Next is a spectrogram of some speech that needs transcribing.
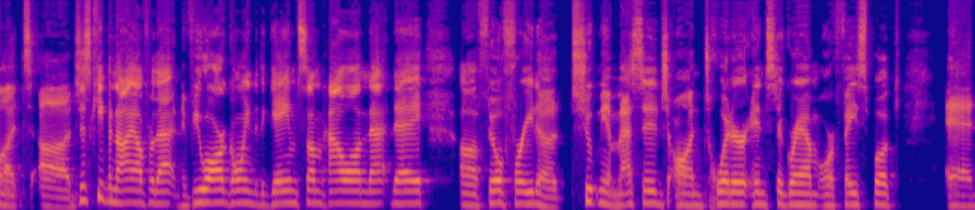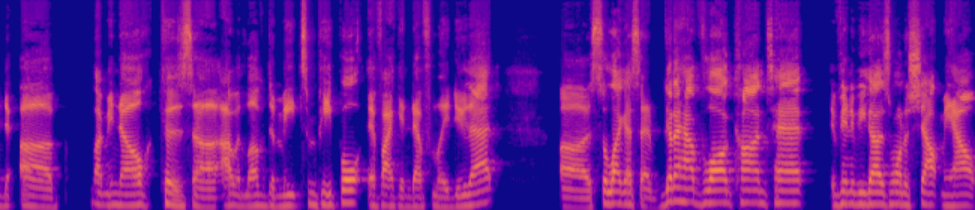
But uh, just keep an eye out for that. And if you are going to the game somehow on that day, uh, feel free to shoot me a message on Twitter, Instagram, or Facebook and uh, let me know because uh, I would love to meet some people if I can definitely do that. Uh, so, like I said, gonna have vlog content. If any of you guys want to shout me out,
